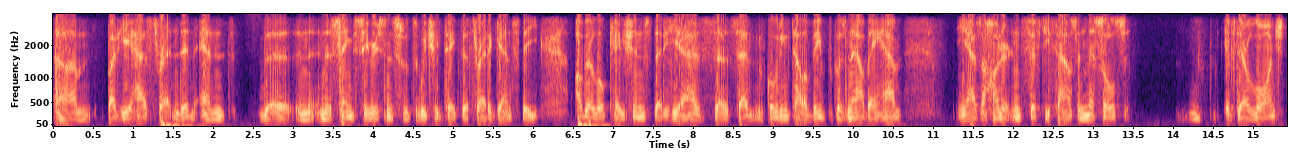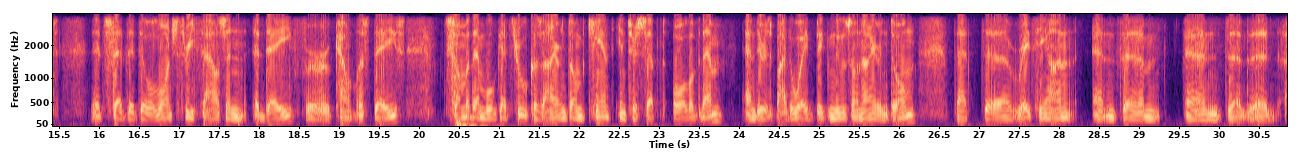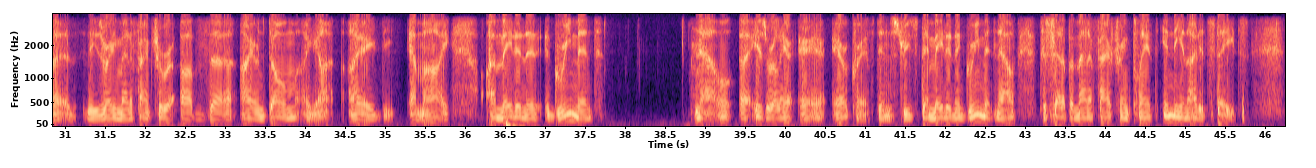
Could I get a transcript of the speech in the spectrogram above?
um, but he has threatened it, and the, in, in the same seriousness with which we take the threat against the other locations that he has uh, said, including Tel Aviv, because now they have he has 150,000 missiles. If they're launched, it's said that they will launch 3,000 a day for countless days. Some of them will get through because Iron Dome can't intercept all of them. And there's, by the way, big news on Iron Dome that uh, Raytheon and um, and uh, the, uh, the Israeli manufacturer of the Iron Dome, IDMI, uh, made an agreement. Now uh, Israel Air, Air, Aircraft Industries they made an agreement now to set up a manufacturing plant in the United States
